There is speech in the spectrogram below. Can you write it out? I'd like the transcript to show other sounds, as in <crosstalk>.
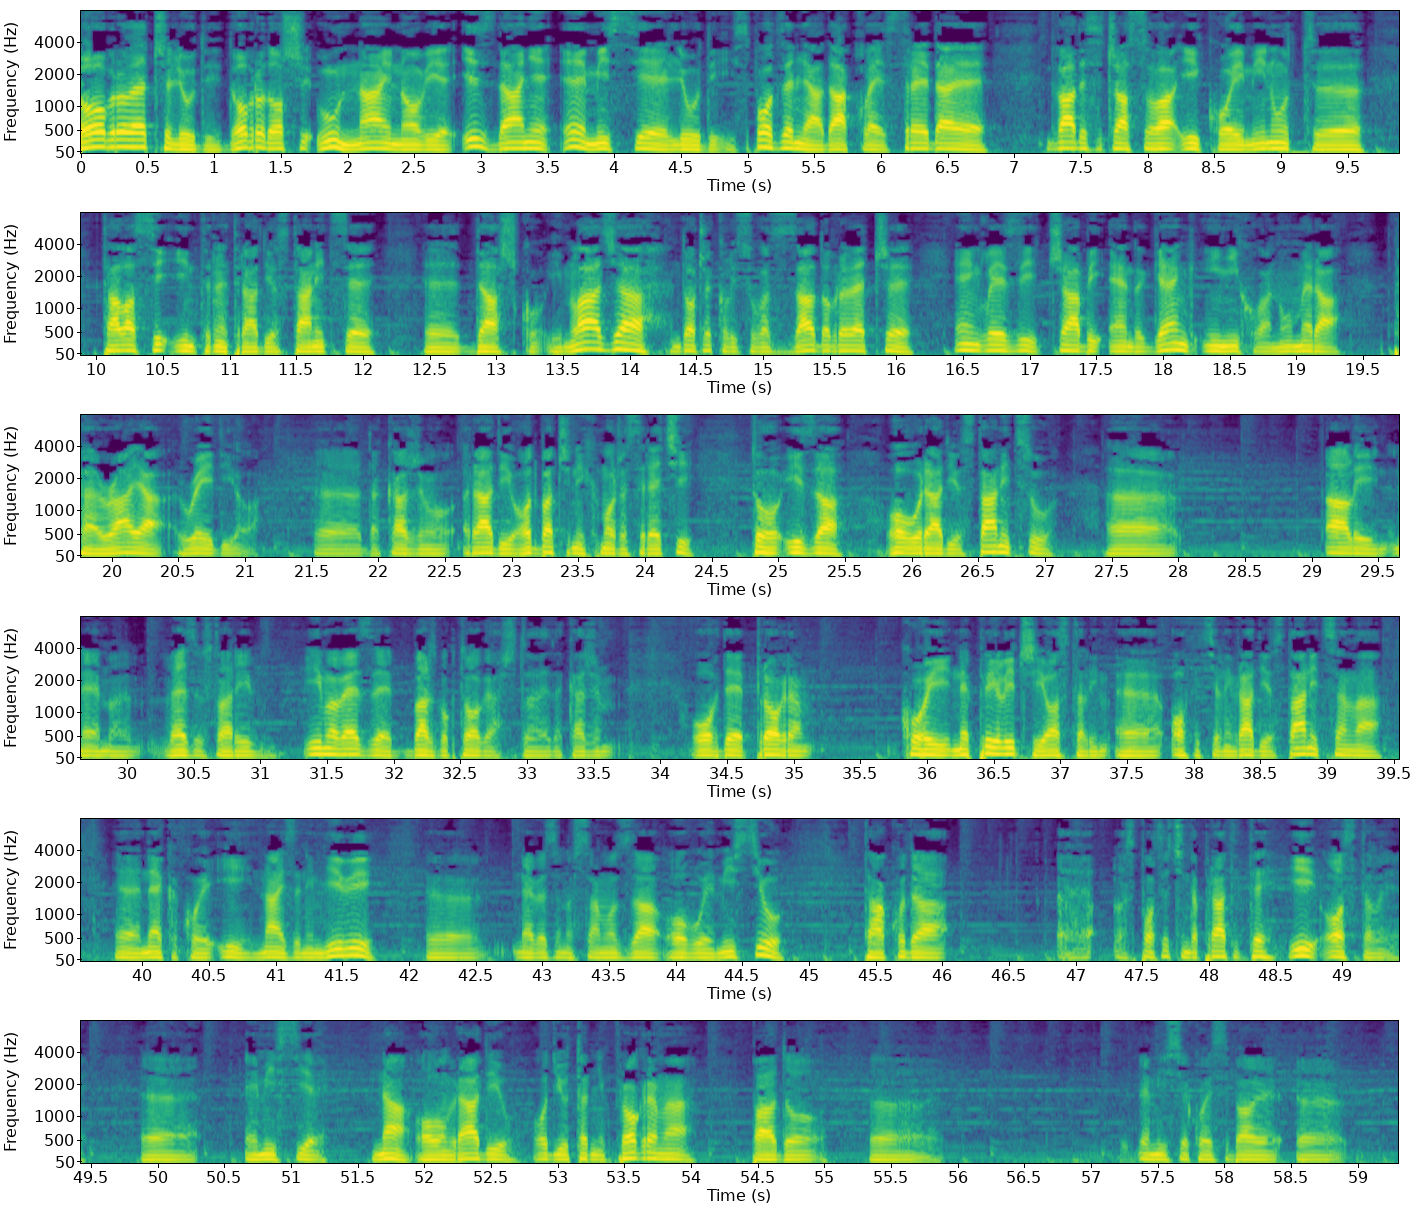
Dobro veče ljudi, dobrodošli u najnovije izdanje emisije Ljudi iz podzemlja, dakle sreda je 20 časova i koji minut e, talasi internet radio stanice e, Daško i Mlađa, dočekali su vas za dobro veče Englezi, Chubby and the Gang i njihova numera Pariah Radio, e, da kažemo radio odbačenih, može se reći to i za ovu radio stanicu, e, ali nema veze u stvari ima veze baš zbog toga što je da kažem ovde program koji ne priliči ostalim e, oficijalnim radio stanicama e, nekako je i najzanimljiviji e, nevezano samo za ovu emisiju tako da e, vas podsjećam da pratite i ostale e, emisije na ovom radiju od jutarnjeg programa pa do e, emisije koje se bave e,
